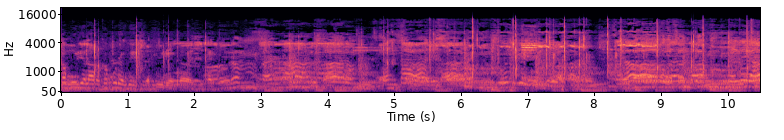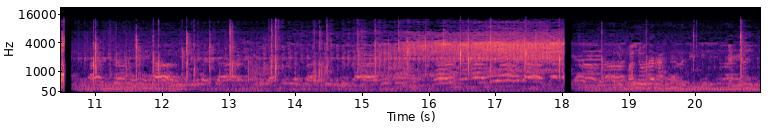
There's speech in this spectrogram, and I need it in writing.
कपूर जला रहा कपूर रख दे। कपूर रखा है। संसार सारम भुजगेन्द्रहारम सदा वसन्तं हृदया रोग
